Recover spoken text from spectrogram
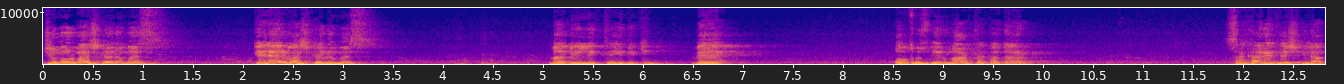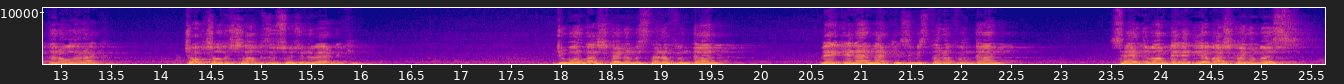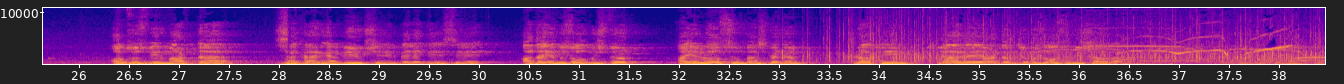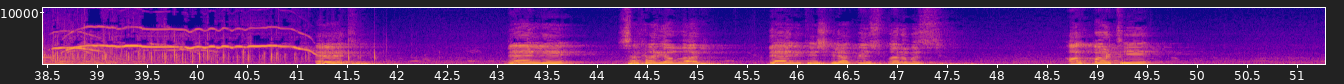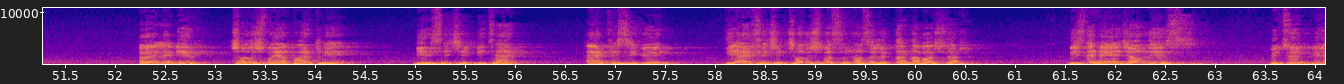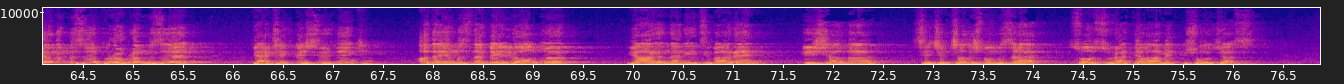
Cumhurbaşkanımız, Genel Başkanımızla birlikteydik ve 31 Mart'a kadar Sakarya Teşkilatları olarak çok çalışacağımızın sözünü verdik. Cumhurbaşkanımız tarafından ve genel merkezimiz tarafından Serdivan Belediye Başkanımız 31 Mart'ta Sakarya Büyükşehir Belediyesi adayımız olmuştur. Hayırlı olsun başkanım. Rabbim yar ve yardımcımız olsun inşallah. Evet. Değerli Sakaryalılar, değerli teşkilat mensuplarımız, AK Parti öyle bir çalışma yapar ki bir seçim biter, ertesi gün diğer seçim çalışmasının hazırlıklarına başlar. Biz de heyecanlıyız. Bütün planımızı, programımızı gerçekleştirdik. Adayımız da belli oldu. Yarından itibaren inşallah seçim çalışmamıza son sürat devam etmiş olacağız.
